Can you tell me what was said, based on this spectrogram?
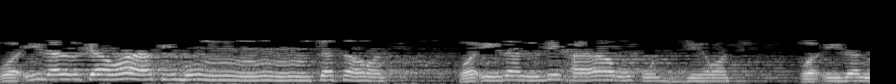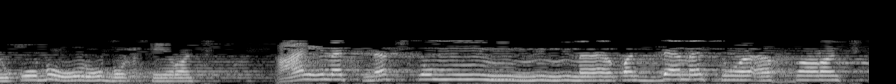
وإذا الكواكب انتثرت وإذا البحار فجرت وإذا القبور بحثرت علمت نفس ما قدمت وأخرت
